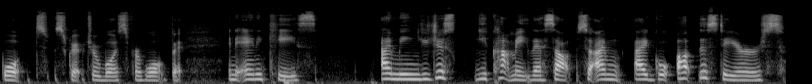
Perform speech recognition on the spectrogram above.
what scripture was for what. But in any case, I mean, you just you can't make this up. So I'm I go up the stairs,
